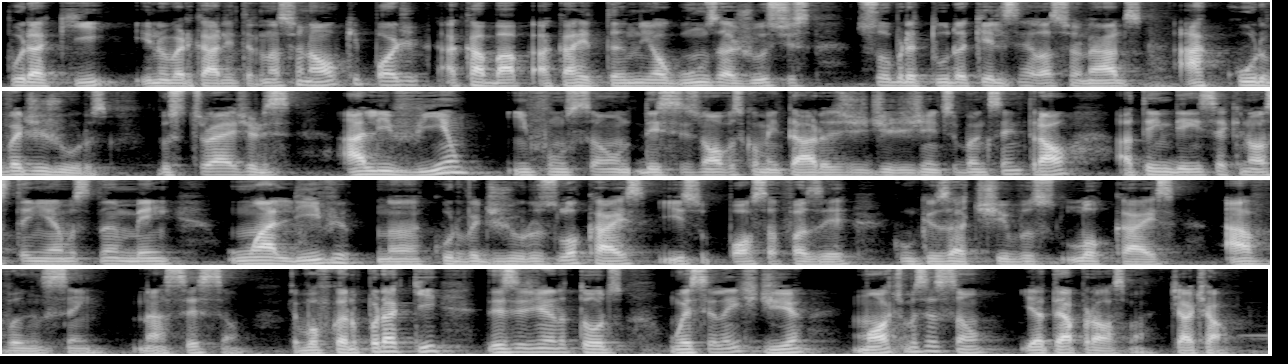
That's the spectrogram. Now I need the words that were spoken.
por aqui e no mercado internacional, que pode acabar acarretando em alguns ajustes, sobretudo aqueles relacionados à curva de juros. Os treasuries aliviam em função desses novos comentários de dirigentes do Banco Central. A tendência é que nós tenhamos também um alívio na curva de juros locais e isso possa fazer com que os ativos locais avancem na sessão. Eu vou ficando por aqui, desejando a todos um excelente dia, uma ótima sessão e até a próxima. Tchau, tchau.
